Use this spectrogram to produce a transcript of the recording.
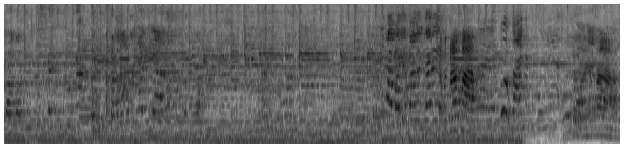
Dapat berapa? Uh, banyak pokoknya. Banyak lah.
